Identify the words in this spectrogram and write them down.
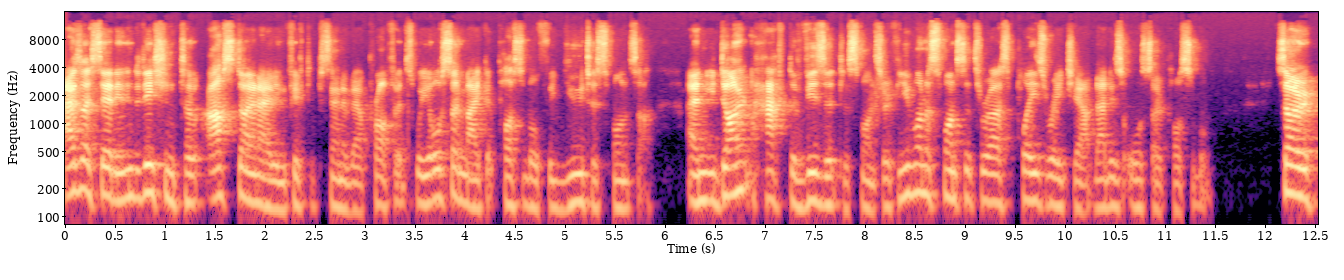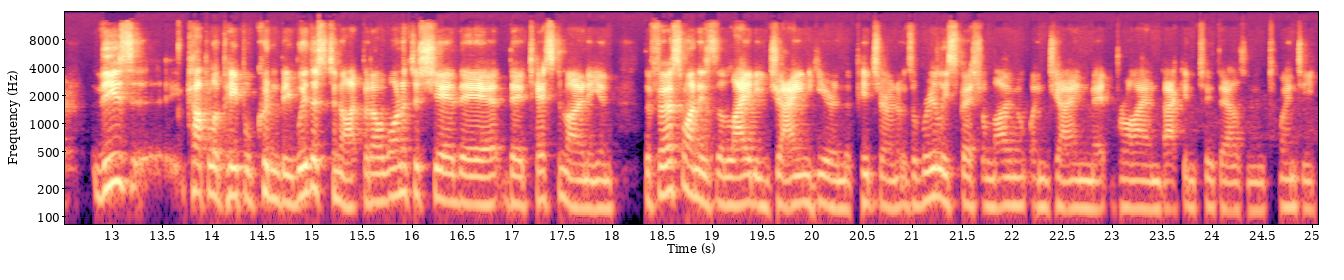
as I said, in addition to us donating 50% of our profits, we also make it possible for you to sponsor. And you don't have to visit to sponsor. If you want to sponsor through us, please reach out. That is also possible. So these couple of people couldn't be with us tonight, but I wanted to share their, their testimony. And the first one is the lady Jane here in the picture. And it was a really special moment when Jane met Brian back in 2020.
